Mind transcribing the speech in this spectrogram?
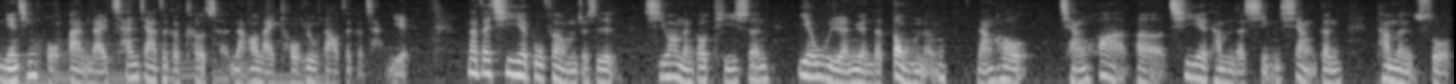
年轻伙伴来参加这个课程，然后来投入到这个产业。那在企业部分，我们就是希望能够提升业务人员的动能，然后强化呃企业他们的形象跟他们所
